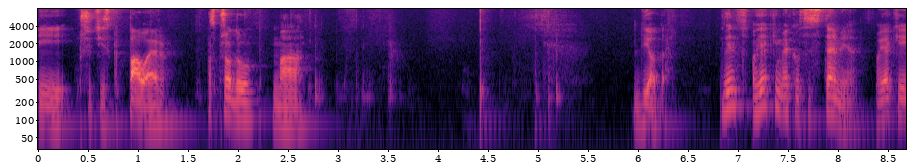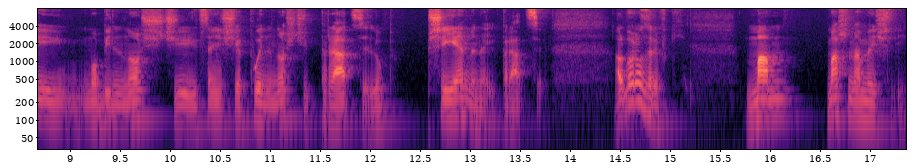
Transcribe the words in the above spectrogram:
i przycisk Power, a z przodu ma diodę. Więc o jakim ekosystemie, o jakiej mobilności, w sensie płynności pracy lub przyjemnej pracy albo rozrywki mam, masz na myśli,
